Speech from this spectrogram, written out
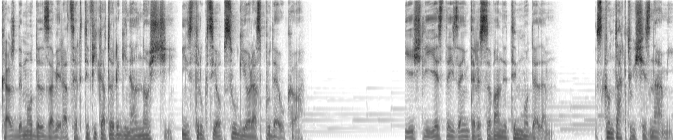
Każdy model zawiera certyfikat oryginalności, instrukcję obsługi oraz pudełko. Jeśli jesteś zainteresowany tym modelem, skontaktuj się z nami.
